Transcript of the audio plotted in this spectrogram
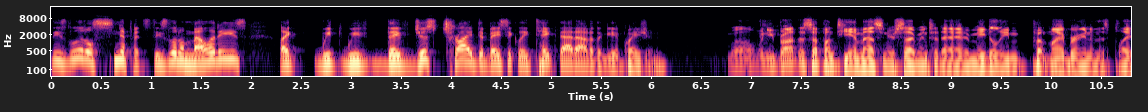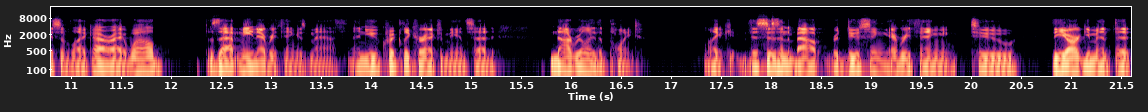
these little snippets, these little melodies, like we we they've just tried to basically take that out of the equation. Well, when you brought this up on TMS in your segment today, it immediately put my brain in this place of like, all right, well, does that mean everything is math? And you quickly corrected me and said, not really the point. Like this isn't about reducing everything to the argument that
